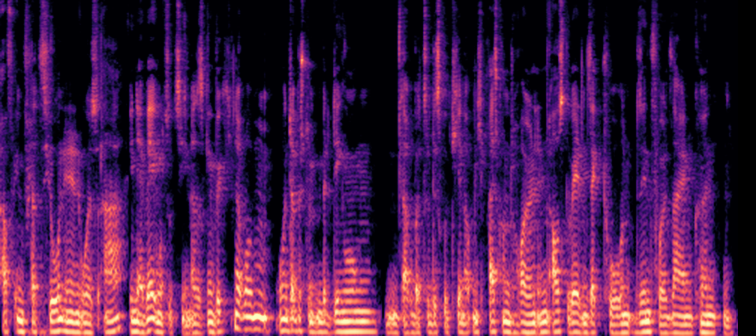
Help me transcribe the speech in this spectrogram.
auf Inflation in den USA in Erwägung zu ziehen. Also es ging wirklich darum, unter bestimmten Bedingungen darüber zu diskutieren, ob nicht Preiskontrollen in ausgewählten Sektoren sinnvoll sein könnten.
